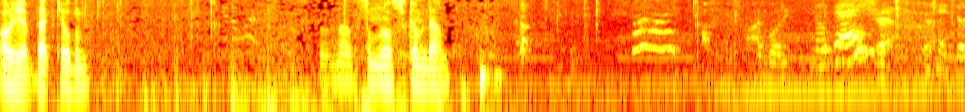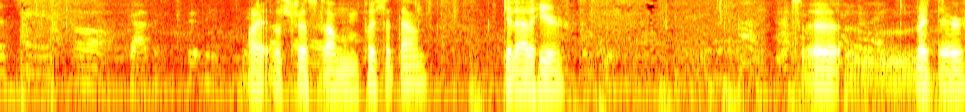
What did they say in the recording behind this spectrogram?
Oh yeah, that killed him. So now someone else is coming down. Alright, let's just um place that down. Get out of here. Uh, right there.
